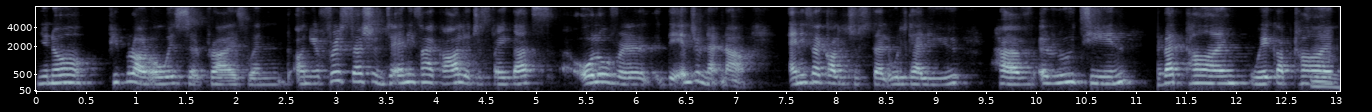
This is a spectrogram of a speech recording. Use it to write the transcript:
You know, people are always surprised when on your first session to any psychologist, like that's all over the internet now. Any psychologist that will tell you have a routine, bedtime, wake up time,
